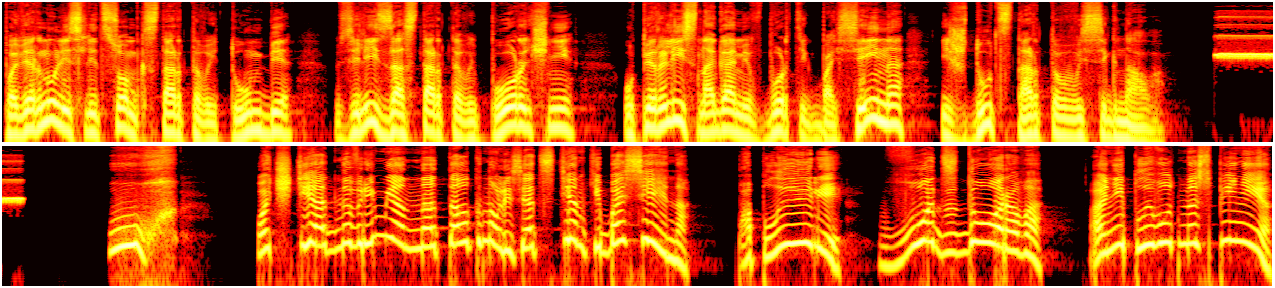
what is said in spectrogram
повернулись лицом к стартовой тумбе, взялись за стартовые поручни, уперлись ногами в бортик бассейна и ждут стартового сигнала. Ух, почти одновременно оттолкнулись от стенки бассейна. Поплыли! Вот здорово! Они плывут на спине,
